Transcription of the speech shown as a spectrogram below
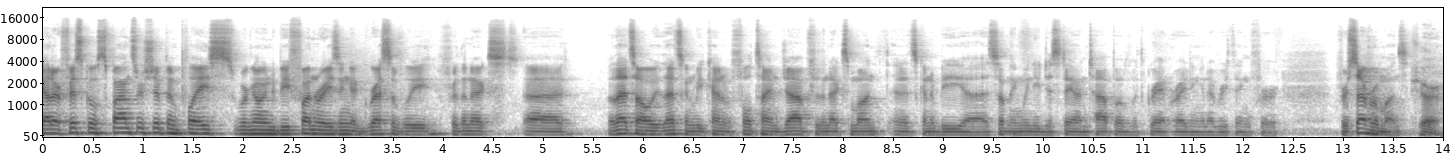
got our fiscal sponsorship in place, we're going to be fundraising aggressively for the next. Uh, well, that's always that's going to be kind of a full time job for the next month, and it's going to be uh, something we need to stay on top of with grant writing and everything for for several months. Sure.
